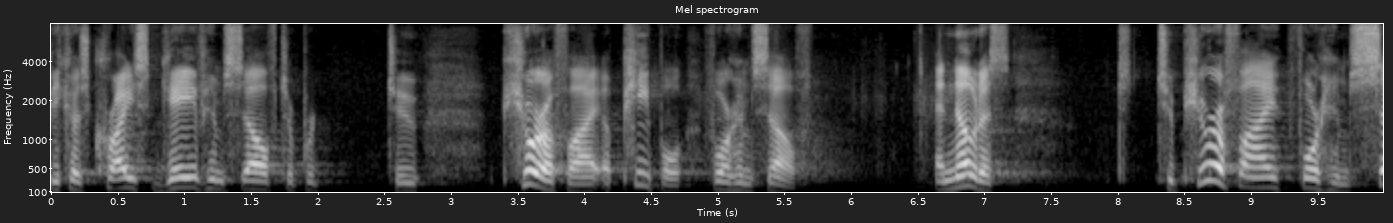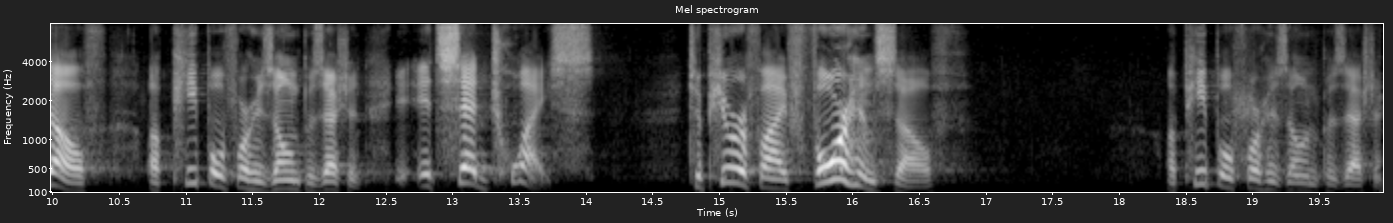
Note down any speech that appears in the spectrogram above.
because Christ gave himself to, to purify a people for himself. And notice, to purify for himself a people for his own possession. It's said twice. To purify for himself a people for his own possession.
